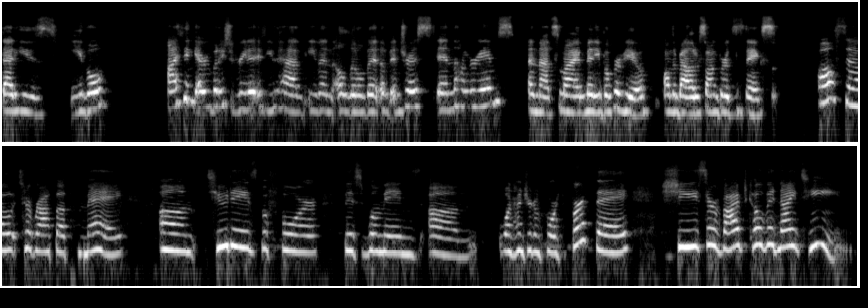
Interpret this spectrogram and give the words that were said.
that he's evil. I think everybody should read it if you have even a little bit of interest in the Hunger Games. And that's my mini book review on the Ballad of Songbirds and Snakes. Also, to wrap up May, um, two days before this woman's um, 104th birthday, she survived COVID 19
